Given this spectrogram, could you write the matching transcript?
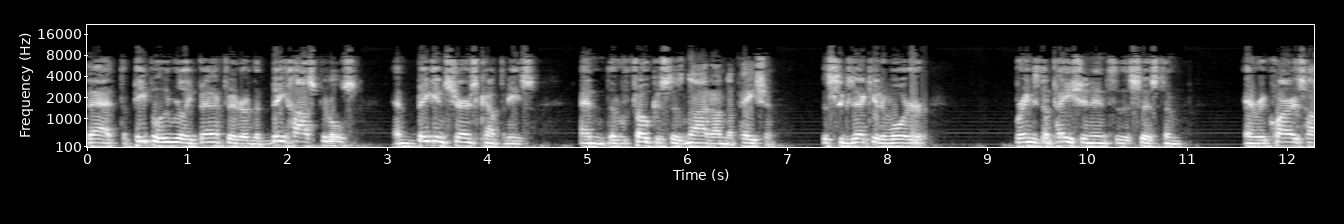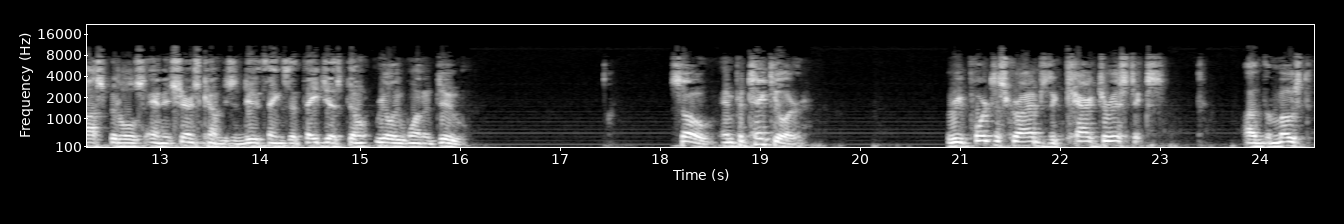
that the people who really benefit are the big hospitals and big insurance companies and the focus is not on the patient. This executive order brings the patient into the system and requires hospitals and insurance companies to do things that they just don't really want to do. So, in particular, the report describes the characteristics of the most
